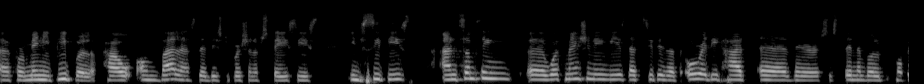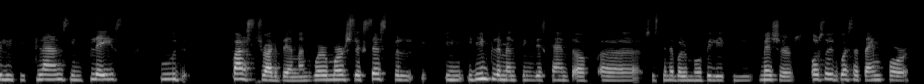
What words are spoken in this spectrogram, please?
uh, for many people of how unbalanced the distribution of space is in cities. And something uh, worth mentioning is that cities that already had uh, their sustainable mobility plans in place could fast track them and were more successful in, in implementing this kind of uh, sustainable mobility measures. Also, it was a time for,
